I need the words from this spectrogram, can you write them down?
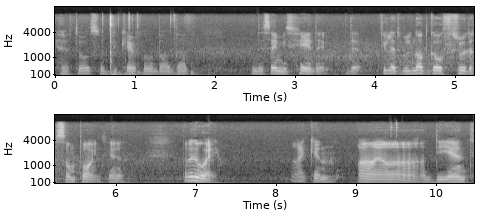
You have to also be careful about that. And the same is here the, the fillet will not go through at some point yeah? But anyway I can uh, at the end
